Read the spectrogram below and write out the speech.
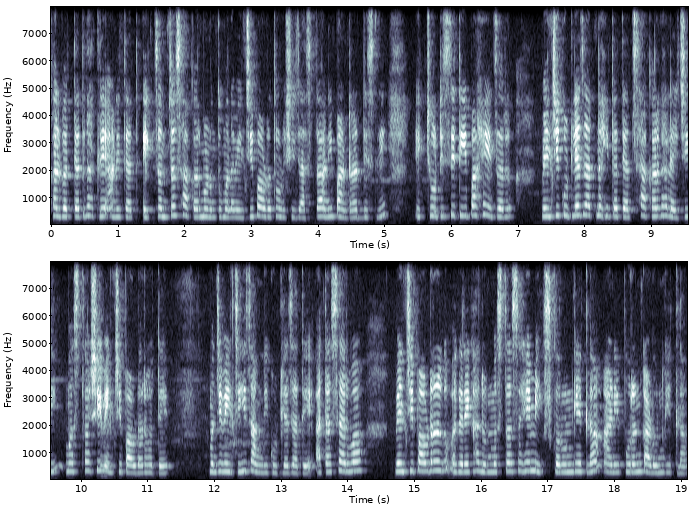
खलबत्त्यात घातले आणि त्यात एक चमचा साखर म्हणून तुम्हाला वेलची पावडर थोडीशी जास्त आणि पांढरट दिसली. एक छोटीशी टीप आहे जर वेलची कुठल्या जात नाही तर त्यात साखर घालायची मस्त अशी वेलची पावडर होते. म्हणजे वेलचीही चांगली कुठल्या जाते. आता सर्व वेलची पावडर वगैरे घालून मस्त असं हे मिक्स करून घेतलं आणि पुरण काढून घेतलं.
